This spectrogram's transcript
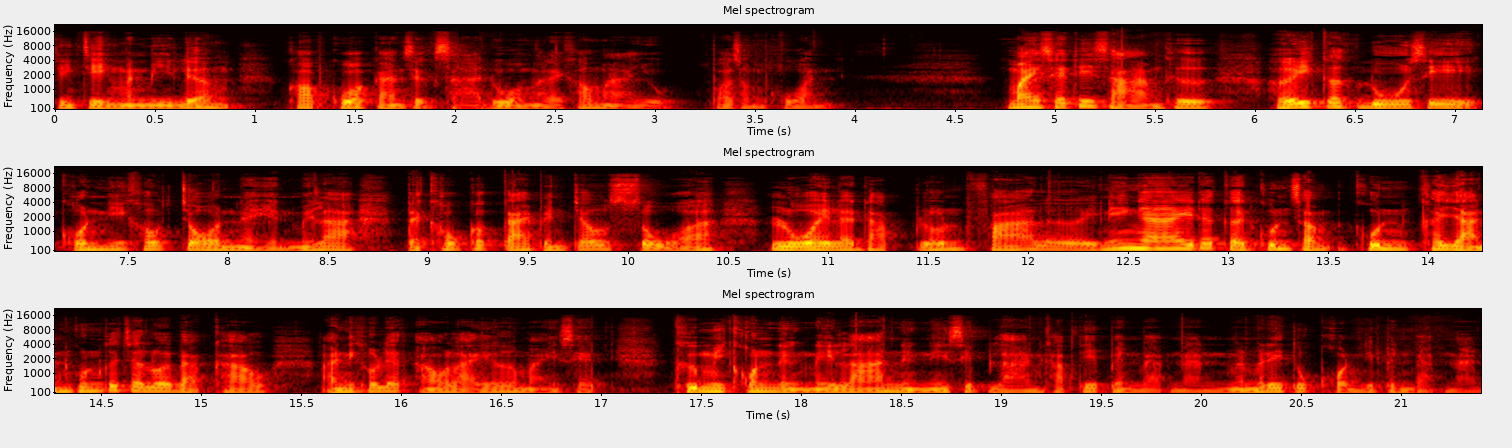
จริง ๆ มันมีเรื่องครอบครัวการศึกษาดวงอะไรเข้ามาอยู่ พอสมควร ไมเซตที่ 3 คือ เฮ้ยก็ดูสิ คนนี้เขาจนนะเห็นไหมล่ะ แต่เขาก็กลายเป็นเจ้าสัว รวยระดับล้นฟ้าเลย นี่ไง ถ้าเกิดคุณคุณขยันคุณก็จะรวยแบบเขา อันนี้เขาเรียก outlier mindset คือมีคนหนึ่งในล้านหนึ่งใน 10 ล้านครับ ที่เป็นแบบนั้น มันไม่ได้ทุกคนที่เป็นแบบนั้น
